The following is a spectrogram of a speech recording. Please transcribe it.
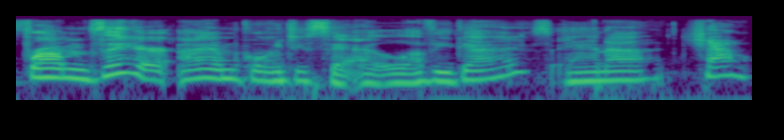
from there, I am going to say I love you guys and uh, ciao.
